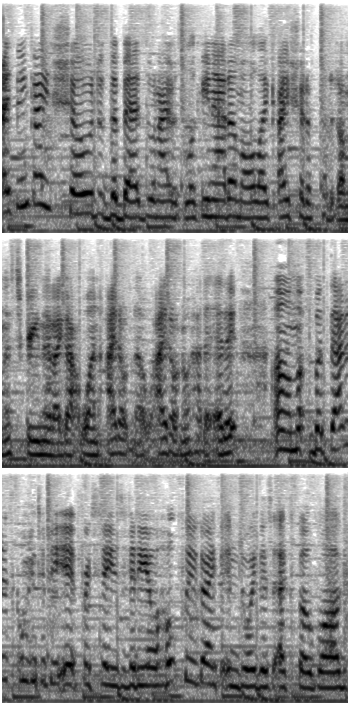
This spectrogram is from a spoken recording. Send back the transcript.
I think I showed the beds when I was looking at them all like I should have put it on the screen that I got one. I don't know. I don't know how to edit. Um, but that is going to be it for today's video. Hopefully you guys enjoyed this expo vlog.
